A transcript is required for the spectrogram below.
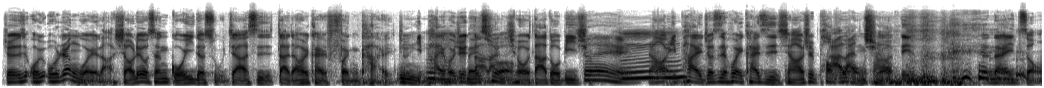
就是我我认为啦，小六升国一的暑假是大家会开始分开，就一派会去打篮球、打躲避球，然后一派就是会开始想要去泡红茶店的那一种。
